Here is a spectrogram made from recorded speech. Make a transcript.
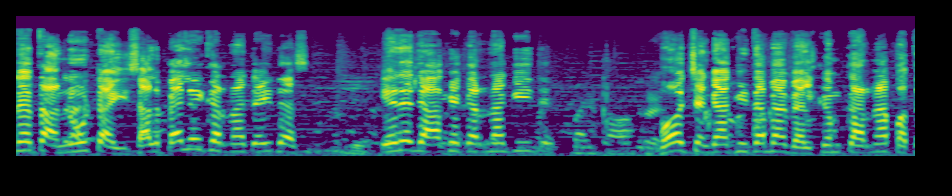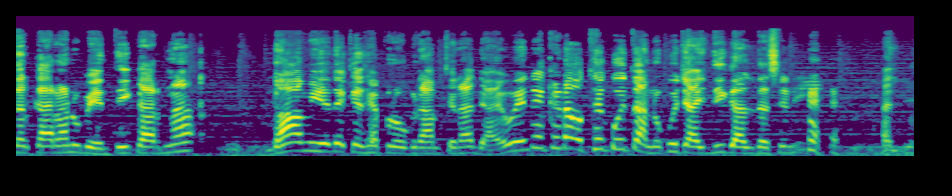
ਤੇ ਤੁਹਾਨੂੰ 2.5 ਸਾਲ ਪਹਿਲੇ ਹੀ ਕਰਨਾ ਚਾਹੀਦਾ ਸੀ। ਇਹਦੇ ਜਾ ਕੇ ਕਰਨਾ ਕੀ ਬਹੁਤ ਚੰਗਾ ਕੀਤਾ। ਮੈਂ ਵੈਲਕਮ ਕਰਨਾ ਪੱਤਰਕਾਰਾਂ ਨੂੰ ਬੇਨਤੀ ਕਰਨਾ। ਗਾਂ ਵੀ ਇਹਦੇ ਕਿਸੇ ਪ੍ਰੋਗਰਾਮ 'ਚ ਨਾ ਜਾਇਓ। ਇਹਨੇ ਕਿਹੜਾ ਉੱਥੇ ਕੋਈ ਤੁਹਾਨੂੰ ਕੋਈ ਅੱਜ ਦੀ ਗੱਲ ਦੱਸਣੀ? ਹਾਂਜੀ।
